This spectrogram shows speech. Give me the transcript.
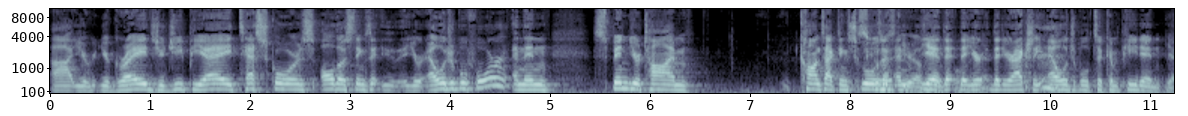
Uh, your, your grades, your GPA, test scores, all those things that you're eligible for, and then spend your time contacting schools, Schools and, and yeah, that, that you're yeah. that you're actually eligible to compete in. Yeah.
